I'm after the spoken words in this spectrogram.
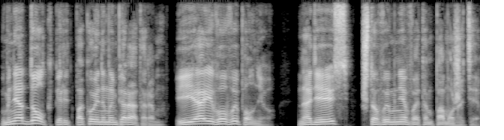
У меня долг перед покойным императором, и я его выполню. Надеюсь, что вы мне в этом поможете».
